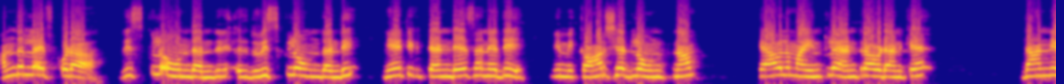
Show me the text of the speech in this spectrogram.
అందరి లైఫ్ కూడా రిస్క్లో ఉందండి రిస్క్లో ఉందండి. నేటికి టెన్ డేస్ అనేది మేము ఈ కార్ షెడ్లో ఉంటున్నాం. కేవలం మా ఇంట్లో ఎంటర్ అవ్వడానికే. దాన్ని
